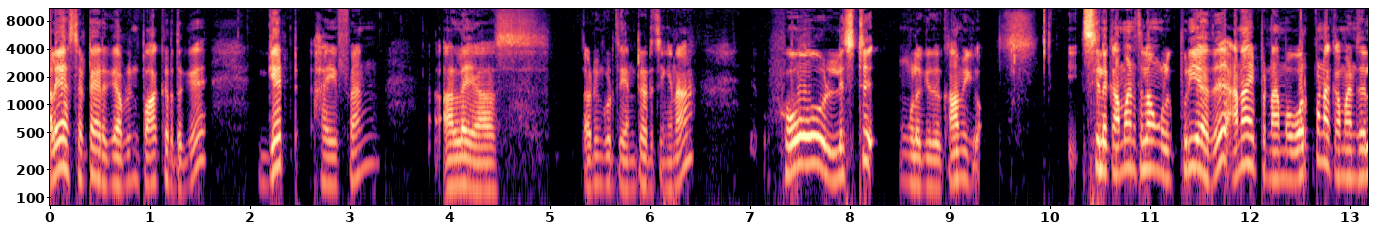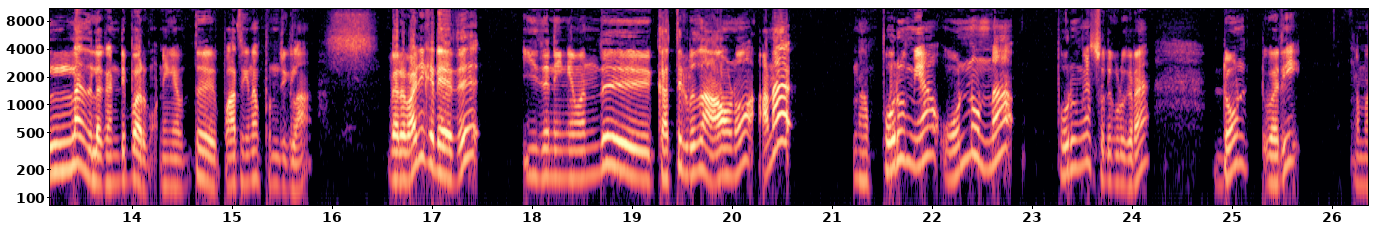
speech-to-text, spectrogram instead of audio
அலையாஸ் செட் இருக்குது அப்படின்னு பார்க்குறதுக்கு கெட் ஹைஃபன் அலையாஸ் அப்படின்னு கொடுத்து என்ட்ரு அடிச்சிங்கன்னா ஹோ லிஸ்ட்டு உங்களுக்கு இது காமிக்கும். சில கமெண்ட்ஸெல்லாம் உங்களுக்கு புரியாது. ஆனால் இப்போ நம்ம ஒர்க் பண்ண கமெண்ட்ஸ் எல்லாம் இதில் கண்டிப்பாக இருக்கும். நீங்கள் வந்து பார்த்தீங்கன்னா புரிஞ்சுக்கலாம். வேற வழி கிடையாது. இதை நீங்கள் வந்து கற்றுக்கிட்டு தான் ஆகணும். ஆனால் நான் பொறுமையாக ஒன்றுன்னா பொறுமையாக சொல்லிக் கொடுக்குறேன். டோன்ட் வரி நம்ம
